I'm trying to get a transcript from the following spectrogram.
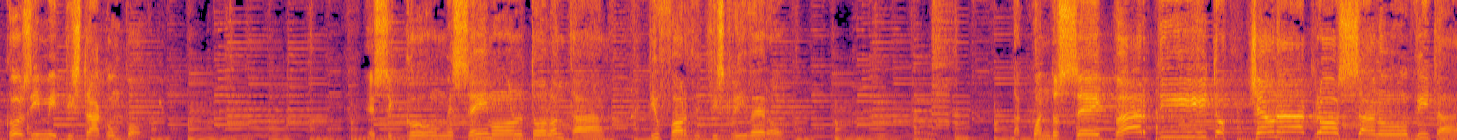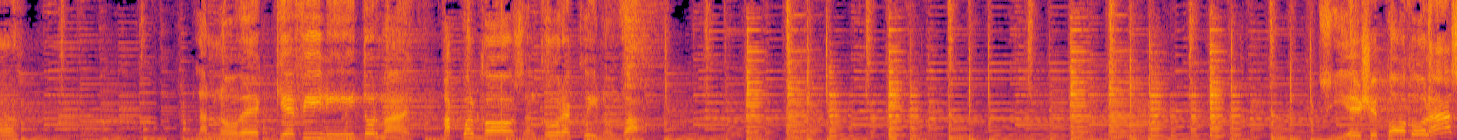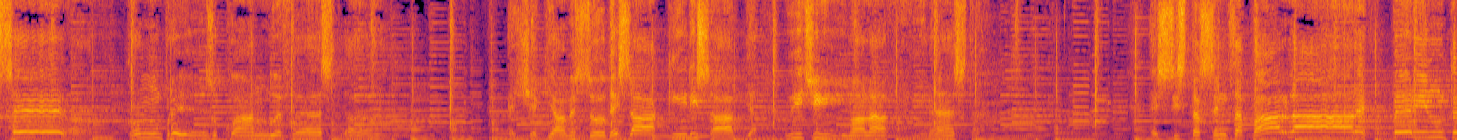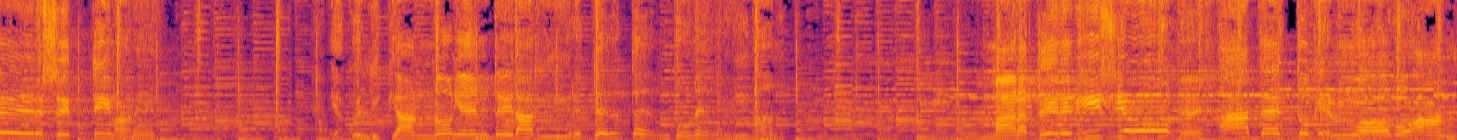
così mi distraggo un po'. E siccome sei molto lontano, più forte ti scriverò. Da quando sei partito c'è una grossa novità. L'anno vecchio è finito ormai, ma qualcosa ancora qui non va. Si esce poco la sera, compreso quando è festa. C'è chi ha messo dei sacchi di sabbia vicino alla finestra. E si sta senza parlare per intere settimane. E a quelli che hanno niente da dire del tempo ne rimane. Ma la televisione ha detto che il nuovo anno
